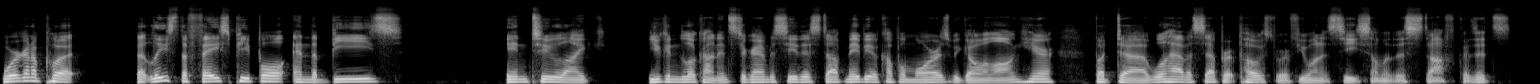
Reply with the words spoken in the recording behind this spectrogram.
we're going to put at least the face people and the bees into like, you can look on Instagram to see this stuff, maybe a couple more as we go along here. But uh, we'll have a separate post where if you want to see some of this stuff, because it's it-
